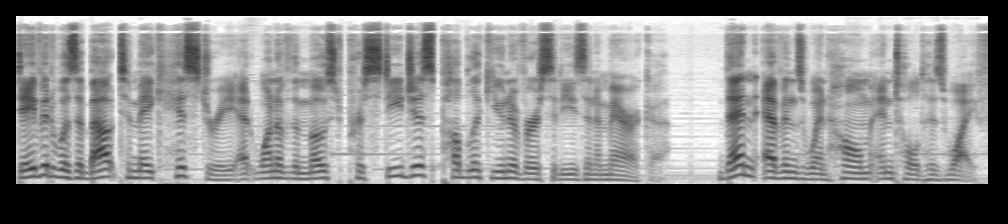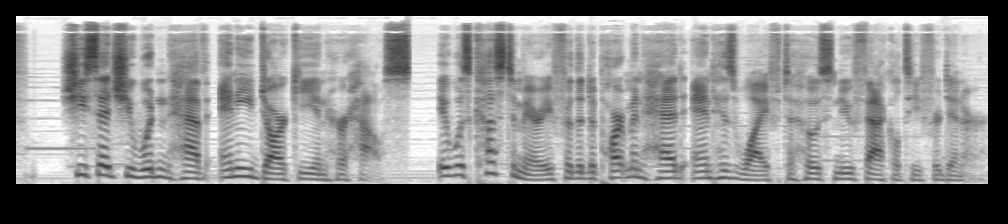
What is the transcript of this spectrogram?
David was about to make history at one of the most prestigious public universities in America. Then Evans went home and told his wife. She said she wouldn't have any darky in her house. It was customary for the department head and his wife to host new faculty for dinner.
